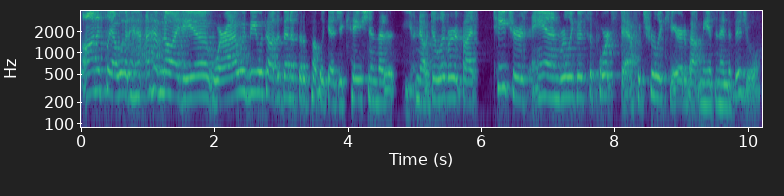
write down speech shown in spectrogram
honestly, I would I have no idea where I would be without the benefit of public education that you know delivered by teachers and really good support staff who truly cared about me as an individual.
